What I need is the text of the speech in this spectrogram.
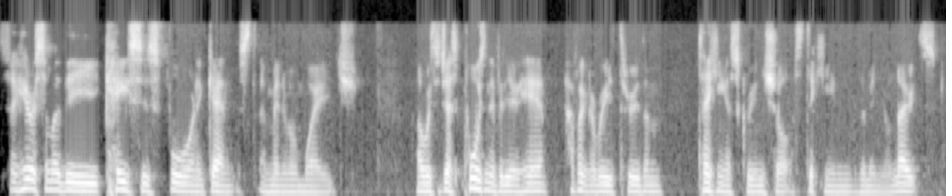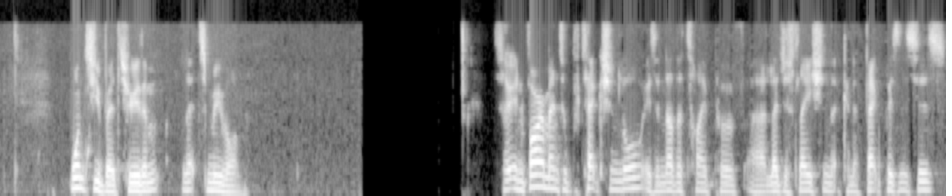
So here are some of the cases for and against a minimum wage. I would suggest pausing the video here, having a read through them, taking a screenshot, sticking them in your notes, once you've read through them, let's move on. So environmental protection law is another type of uh, legislation that can affect businesses.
